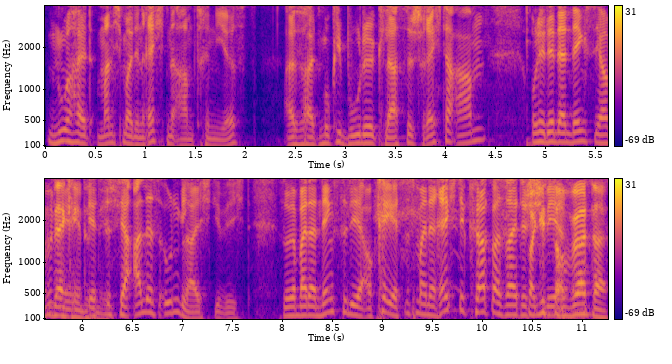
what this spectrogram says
nur halt manchmal den rechten Arm trainierst, also halt Muckibude, klassisch rechter Arm, und du dir dann denkst, ja, Wer kennt es jetzt nicht? ist ja alles Ungleichgewicht. So, weil dann denkst du dir, okay, jetzt ist meine rechte Körperseite Vergiss schwer. doch Wörter.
